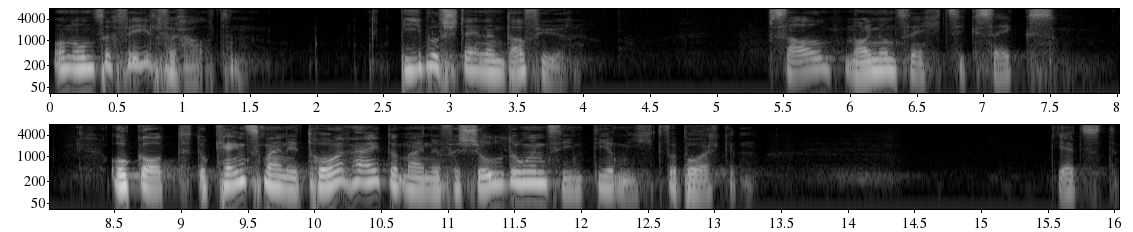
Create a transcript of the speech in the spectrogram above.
und unser Fehlverhalten. Bibelstellen dafür Psalm 69, 6. O Gott, du kennst meine Torheit und meine Verschuldungen sind dir nicht verborgen. Jetzt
